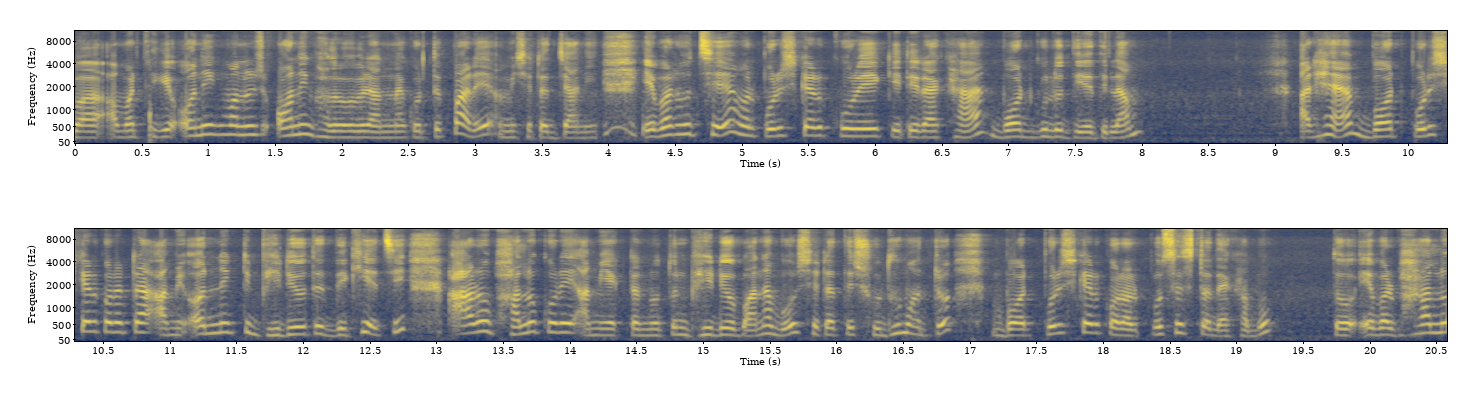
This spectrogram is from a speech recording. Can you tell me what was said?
বা আমার থেকে অনেক মানুষ অনেক ভালোভাবে রান্না করতে পারে, আমি সেটা জানি। এবার হচ্ছে আমার পরিষ্কার করে কেটে রাখা বটগুলো দিয়ে দিলাম। আর হ্যাঁ বট পরিষ্কার করাটা আমি অন্য একটি ভিডিওতে দেখিয়েছি, আরও ভালো করে আমি একটা নতুন ভিডিও বানাবো, সেটাতে শুধুমাত্র বট পরিষ্কার করার প্রসেসটা দেখাবো। তো এবার ভালো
